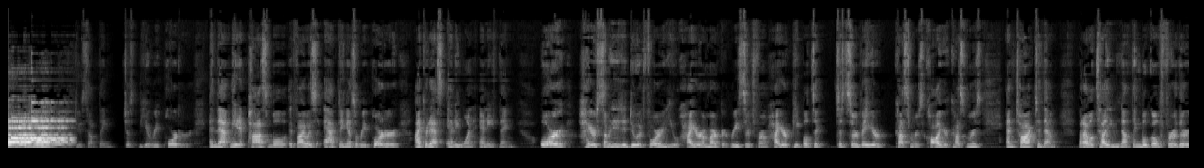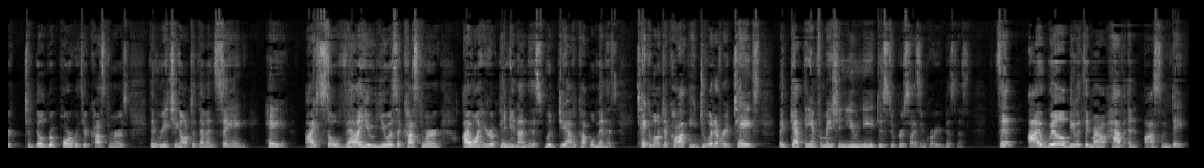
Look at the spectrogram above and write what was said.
do something, just be a reporter. And that made it possible. If I was acting as a reporter, I could ask anyone anything. Or hire somebody to do it for you. Hire a market research firm. Hire people to, to survey your customers. Call your customers and talk to them. But I will tell you, nothing will go further to build rapport with your customers than reaching out to them and saying, Hey, I so value you as a customer. I want your opinion on this. Would you have a couple minutes? Take them out to coffee. Do whatever it takes, but get the information you need to supersize and grow your business. That's it. I will be with you tomorrow. Have an awesome day.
